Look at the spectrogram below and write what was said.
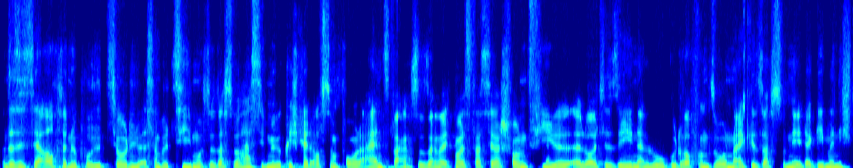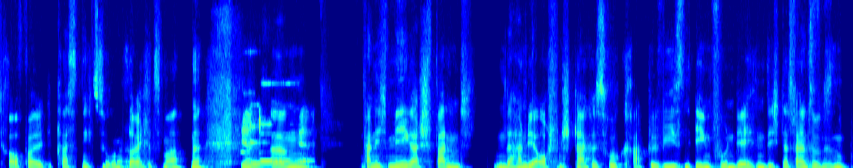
Und das ist ja auch so eine Position, die du erstmal beziehen musst, dass du hast die Möglichkeit, auf so einem Formel 1-Wagen zu sein. Ich meine, das was ja schon viel äh, Leute sehen, ein Logo drauf und so. Und Nike sagst du, nee, da gehen wir nicht drauf, weil die passt nicht zu uns, sage ich jetzt mal. Ne? Ja. Ähm, ja. Fand ich mega spannend. Und da haben die auch schon starkes Rückgrat bewiesen, irgendwo in der Hinsicht. Das waren so das sind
